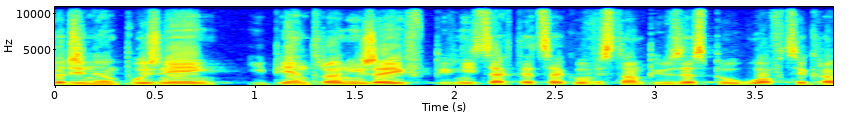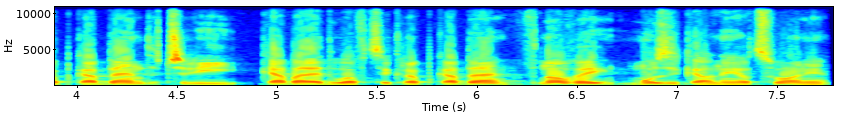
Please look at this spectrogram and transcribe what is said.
Godzinę później i piętro niżej w piwnicach TCK wystąpił zespół łowcy.band, czyli kabaretłowcy.b w nowej muzykalnej odsłonie.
